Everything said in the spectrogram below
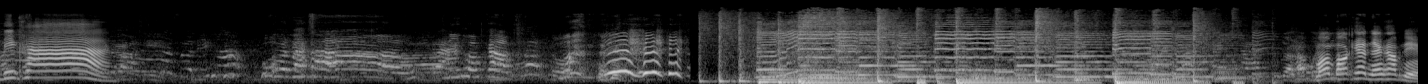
วัสดีค่ะ พูดมาค่ะนี่พบกับหมอหมอแค่นหยังครับนี่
